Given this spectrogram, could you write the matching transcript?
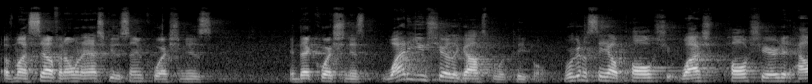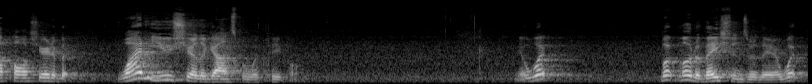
of myself, and I want to ask you the same question is, and that question is, why do you share the gospel with people? We're going to see how Paul, why Paul shared it, how Paul shared it, but why do you share the gospel with people? You know, what, what motivations are there? What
